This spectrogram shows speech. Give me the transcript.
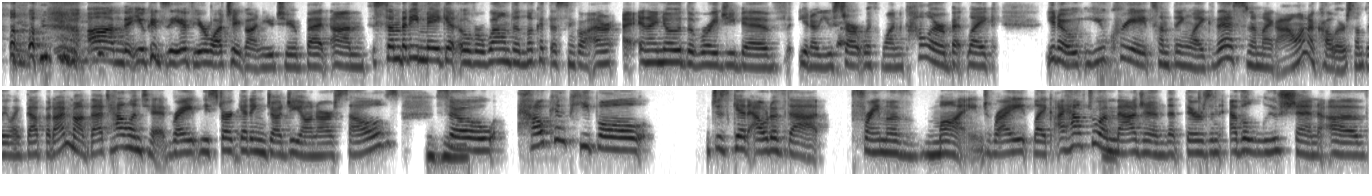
um, that you could see if you're watching on YouTube. But um, somebody may get overwhelmed and look at this and go, I and I know the Roy G. Biv, you know, you start with one color, but like you know, you create something like this, and I'm like, I want to color something like that, but I'm not that talented, right? We start getting judgy on ourselves. Mm-hmm. So, how can people just get out of that frame of mind, right? Like, I have to imagine that there's an evolution of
